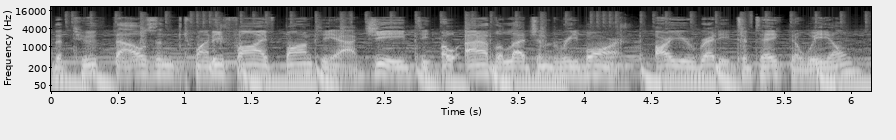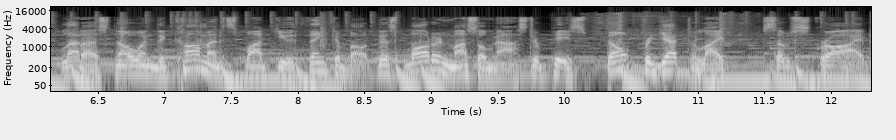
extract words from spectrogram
The 2025 Pontiac GTO the legend reborn. Are you ready to take the wheel? Let us know in the comments what you think about this modern muscle masterpiece. Don't forget to like, subscribe,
